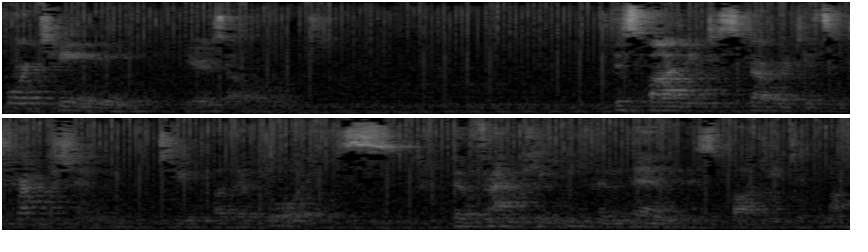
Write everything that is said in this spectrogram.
14 years old, this body discovered its attraction to other boys, though frankly, even then, this body did not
